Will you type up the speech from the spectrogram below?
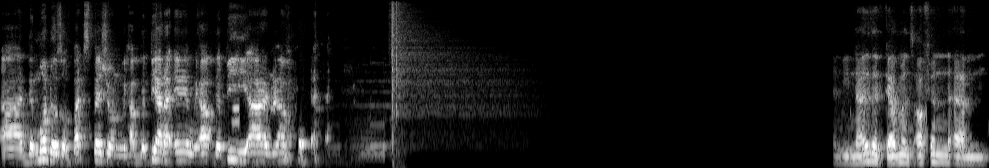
uh, the models of participation, we have the PRA, we have the PER now. and we know that governments often um,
